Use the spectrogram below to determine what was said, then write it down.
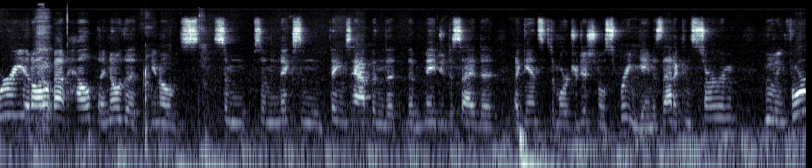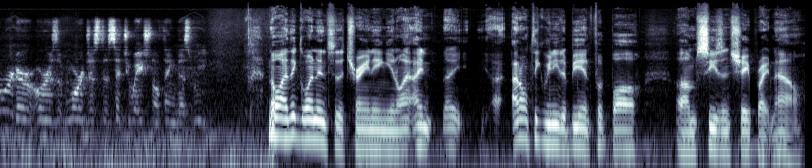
worry at all about health? I know that you know some some nicks and things happened that, that made you decide to against a more traditional spring game. Is that a concern moving forward, or, or is it more just a situational thing this week? No, I think going into the training, you know, I I, I don't think we need to be in football um, season shape right now.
